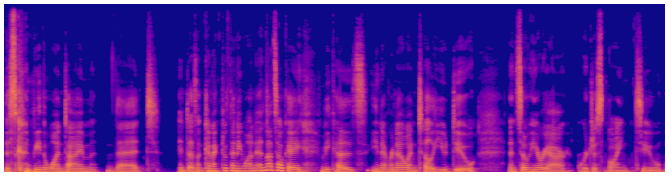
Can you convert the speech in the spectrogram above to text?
This could be the one time that it doesn't connect with anyone, and that's okay because you never know until you do. And so here we are. We're just going to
